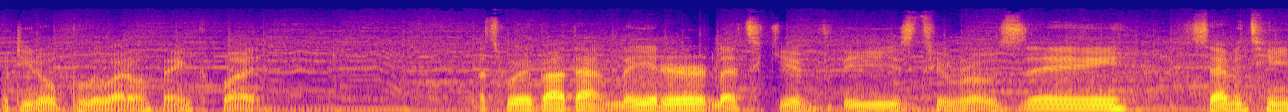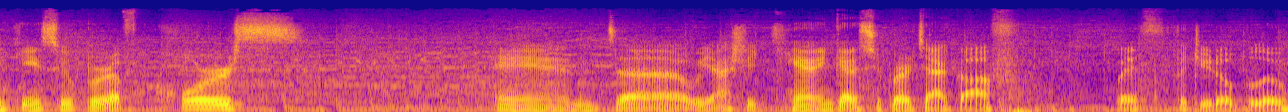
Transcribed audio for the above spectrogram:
Vegito Blue, I don't think, but let's worry about that later. Let's give these to Rose. 17k super, of course. And uh, we actually can get a super attack off with Vegito Blue.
